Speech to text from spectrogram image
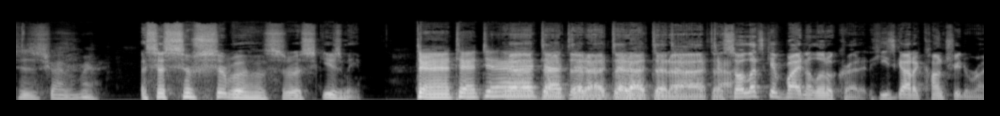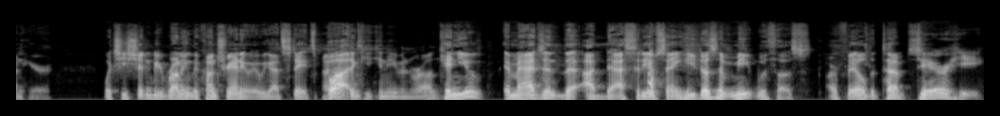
to describe America. It's just so, so, so- excuse me. So let's give Biden a little credit. He's got a country to run here, which he shouldn't be running the country anyway. We got states, but I don't think he can even run. can you imagine the audacity of saying he doesn't meet with us? Our failed how attempts, dare he?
